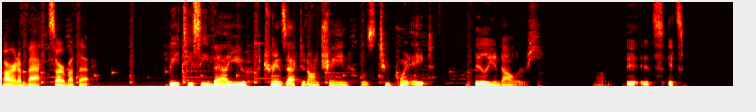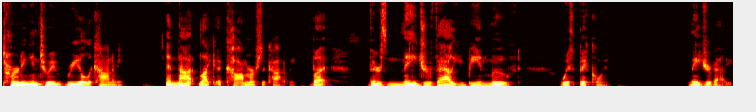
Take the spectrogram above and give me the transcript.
All right, I'm back. Sorry about that. BTC value transacted on chain was 2.8 billion dollars. Um, it, it's it's turning into a real economy and not like a commerce economy, but there's major value being moved with Bitcoin. Major value.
